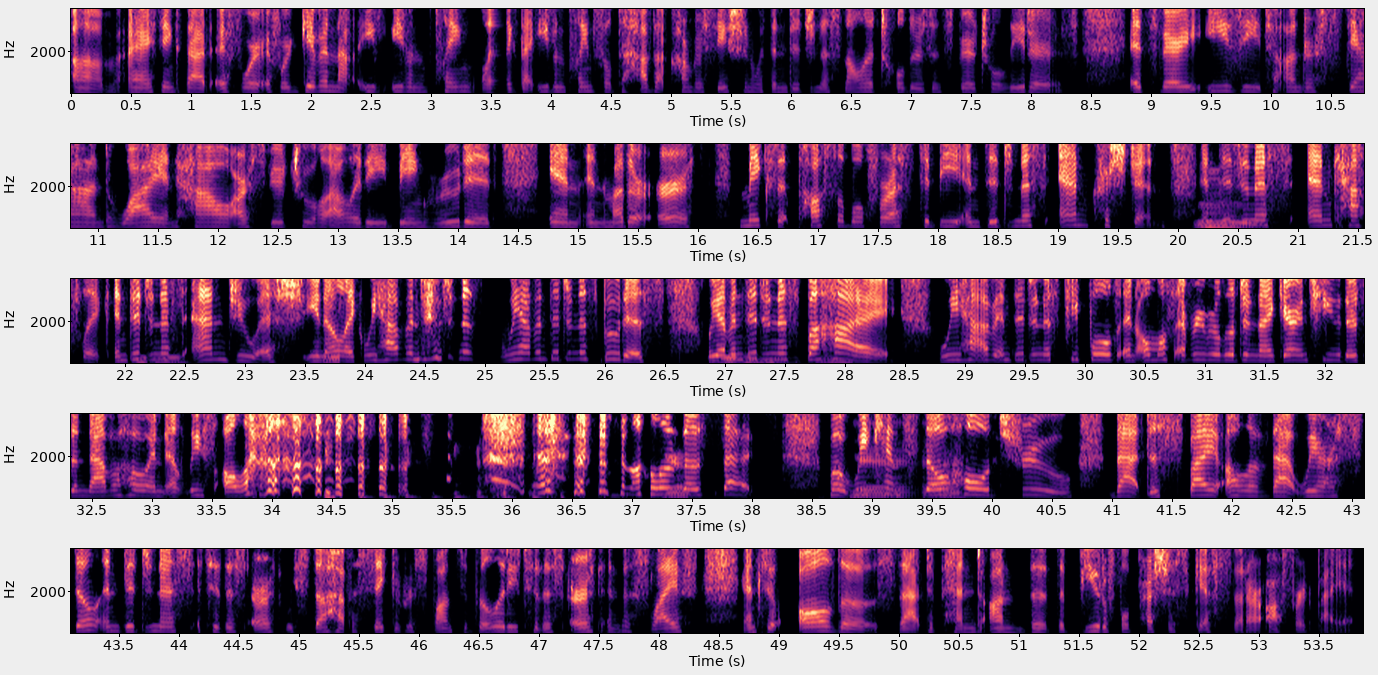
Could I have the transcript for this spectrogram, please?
um, and i think that if we're if we're given that even plain like that even playing field to have that conversation with indigenous knowledge holders and spiritual leaders it's very easy to understand why and how our spirituality being rooted in in mother earth makes it possible for us to be indigenous and christian mm. indigenous and catholic indigenous mm-hmm. and jewish you know like we have indigenous we have indigenous buddhists we have mm-hmm. indigenous baha'i we have indigenous peoples in almost every religion. And I guarantee you there's a Navajo in at least all of, all of those sects. But we can still hold true that despite all of that, we are still indigenous to this earth. We still have a sacred responsibility to this earth and this life and to all those that depend on the, the beautiful, precious gifts that are offered by it.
